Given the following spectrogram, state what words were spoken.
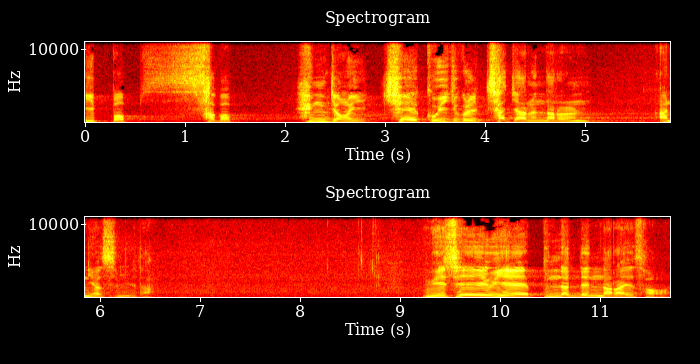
입법, 사법, 행정의 최고위직을 차지하는 나라는 아니었습니다. 외세에 의해 분단된 나라에서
